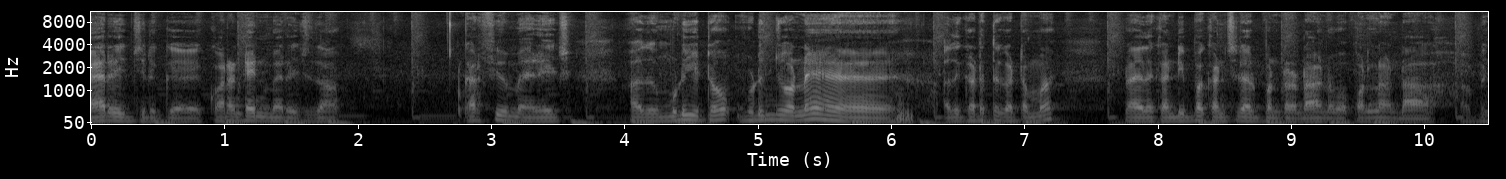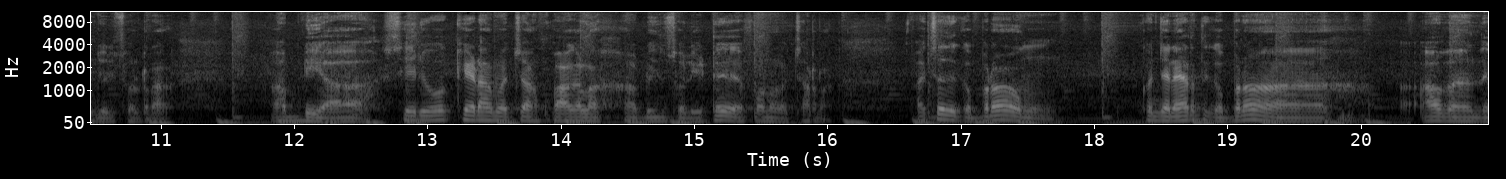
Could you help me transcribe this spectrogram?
மேரேஜ் இருக்குது குவாரண்டைன் மேரேஜ் தான். கர்ஃப்யூ மேரேஜ் அது முடியட்டும். முடிஞ்ச உடனே அதுக்கு அடுத்த கட்டமாக நான் இதை கண்டிப்பாக கன்சிடர் பண்ணுறேன்டா நம்ம பண்ணலாம்டா அப்படின்னு சொல்லி சொல்கிறான் அப்படியா? சரி ஓகேடா மச்சான் பார்க்கலாம் அப்படின்னு சொல்லிட்டு ஃபோனை வச்சிட்றான். வச்சதுக்கப்புறம் கொஞ்சம் நேரத்துக்கு அப்புறம் அவன் அந்த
